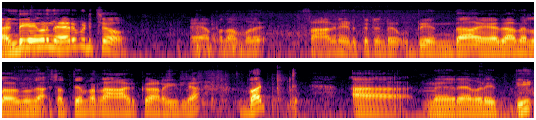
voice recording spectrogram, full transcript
രണ്ട് കൈ കൂടെ നേരെ പിടിച്ചോ? ഏ അപ്പൊ നമ്മൾ സാധനം എടുത്തിട്ടുണ്ട്. ഇത് എന്താ ഏതാന്നുള്ളതൊന്നും സത്യം പറഞ്ഞാൽ ആർക്കും അറിയില്ല. ബട്ട് നേരെ അവിടെ എത്തി.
